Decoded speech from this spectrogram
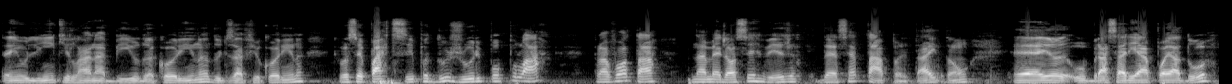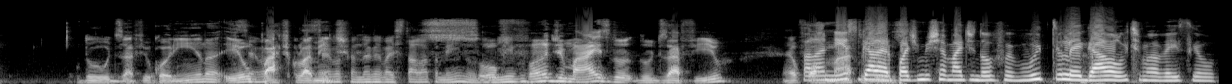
tem o link lá na bio da Corina, do Desafio Corina, que você participa do júri popular para votar na melhor cerveja dessa etapa, tá? Então, é, eu, o Braçaria é apoiador do Desafio Corina. Eu, Serva, particularmente. Serva vai estar lá também no Sou domingo. fã demais do, do desafio. É, Falar nisso, galera, pode me chamar de novo. Foi muito legal a última vez que eu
